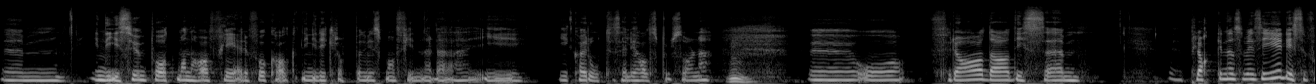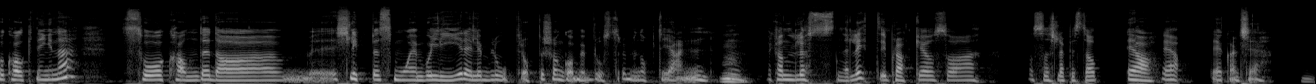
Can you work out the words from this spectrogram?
um, indisium på at man har flere forkalkninger i kroppen hvis man finner det i, i karotis eller i halspulsårene. Mm. Uh, og fra da disse eh, plakkene, som vi sier, disse forkalkningene, så kan det da eh, slippe små embolier eller blodpropper som går med blodstrømmen opp til hjernen. Mm. Det kan løsne litt i plakket, og så, og så slippes det opp? Ja. ja. Det kan skje. Mm.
